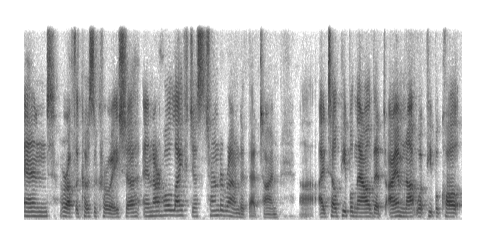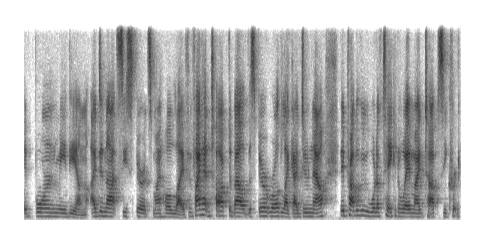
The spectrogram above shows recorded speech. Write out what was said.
and or off the coast of Croatia and our whole life just turned around at that time. Uh, I tell people now that I am not what people call a born medium. I did not see spirits my whole life. If I had talked about the spirit world like I do now, they probably would have taken away my top secret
